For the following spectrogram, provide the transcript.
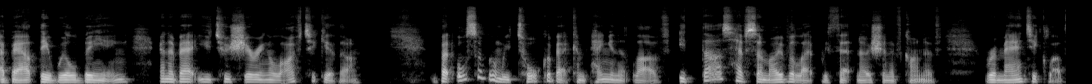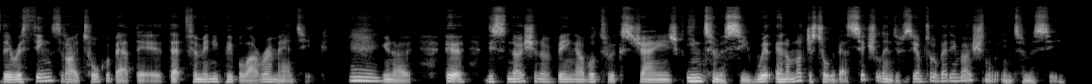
about their well being and about you two sharing a life together. But also, when we talk about companionate love, it does have some overlap with that notion of kind of romantic love. There are things that I talk about there that for many people are romantic. Mm. You know, uh, this notion of being able to exchange intimacy with, and I'm not just talking about sexual intimacy, I'm talking about emotional intimacy.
